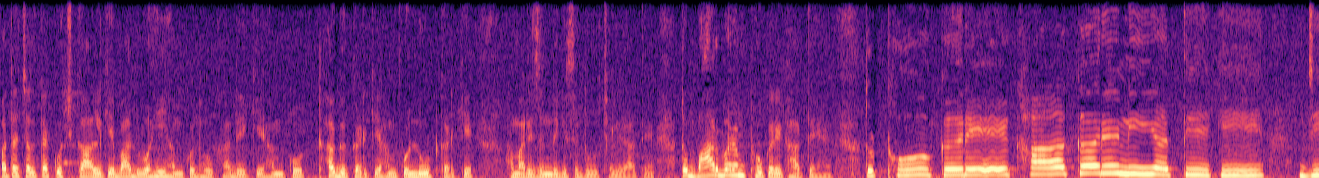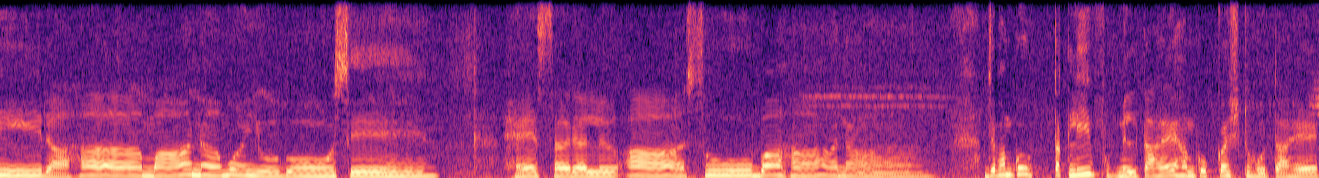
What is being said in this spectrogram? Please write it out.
पता चलता है कुछ काल के बाद वही हमको धोखा दे के, हमको ठग करके, हमको लूट करके हमारी ज़िंदगी से दूर चले जाते हैं। तो बार बार हम ठोकरे खाते हैं। तो ठोकरे खा कर नियति की जी रहा मानव युगों से। है सरल आँसू बहाना। जब हमको तकलीफ़ मिलता है, हमको कष्ट होता है,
